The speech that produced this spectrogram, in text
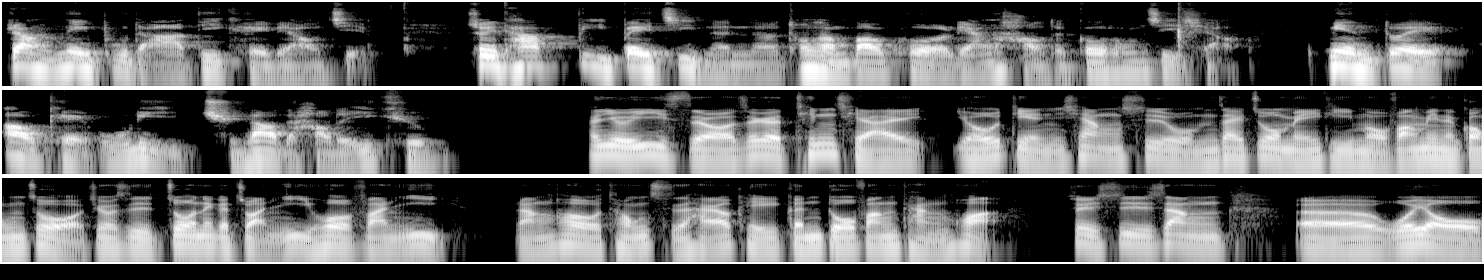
让内部的 RD 可以了解。所以它必备技能呢，通常包括良好的沟通技巧，面对 OK 无理取闹的好的 EQ。很有意思哦，这个听起来有点像是我们在做媒体某方面的工作，就是做那个转译或翻译，然后同时还要可以跟多方谈话。所以事实上，呃，我有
